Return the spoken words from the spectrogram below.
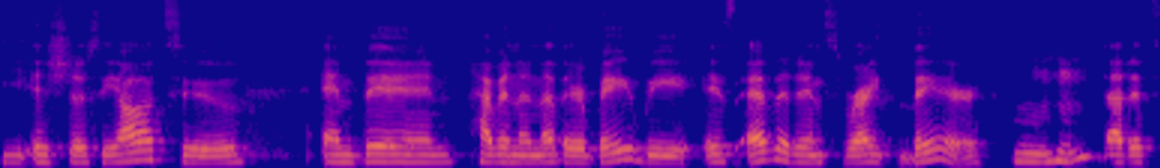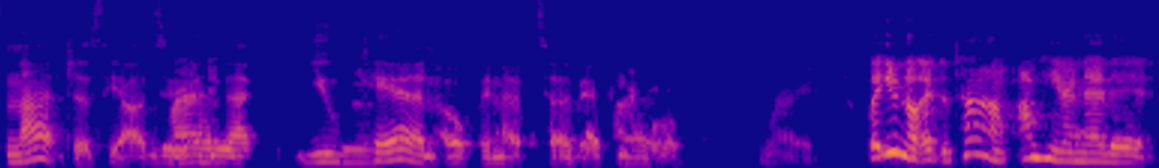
it's just y'all two, and then having another baby is evidence right there mm-hmm. that it's not just y'all two, right. and that you yeah. can open up to other people. Right. right. But you know, at the time, I'm hearing that it.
